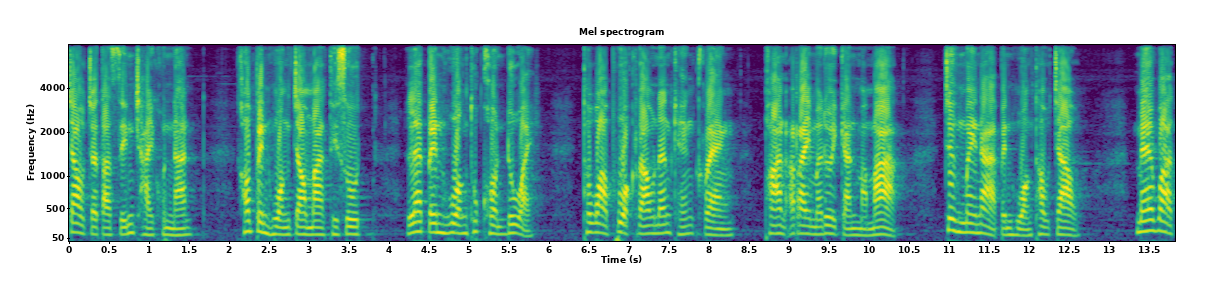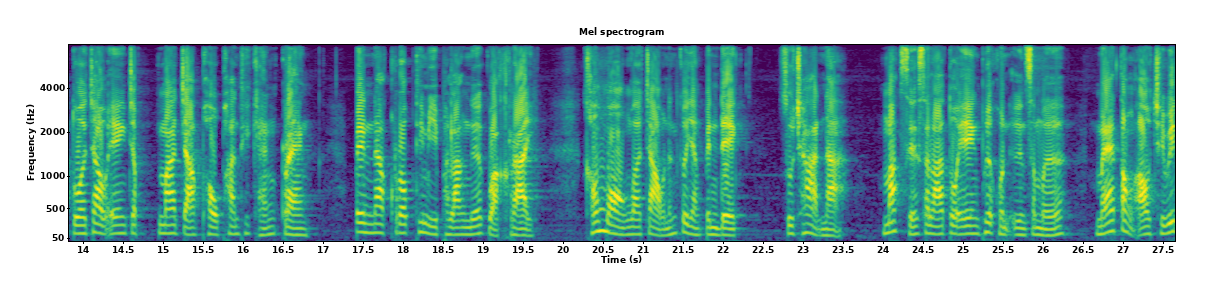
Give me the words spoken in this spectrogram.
เจ้าจะตัดสินชายคนนั้น เขาเป็นห่วงเจ้ามากที่สุด และเป็นห่วงทุกคนด้วยทว่าพวกเรานั้นแข็งแกร่งผ่านอะไรมาด้วยกันมามาก จึงไม่น่าเป็นห่วงเท่าเจ้า แม้ว่าตัวเจ้าเองจะมาจากเผ่าพันธุ์ที่แข็งแกร่งเป็นนักรบที่มีพลังเหนือกว่าใคร เขามองว่าเจ้านั้นก็ยังเป็นเด็ก สุชาตินะมักเสียสละตัวเองเพื่อคนอื่นเสมอ แม้ต้องเอาชีวิต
